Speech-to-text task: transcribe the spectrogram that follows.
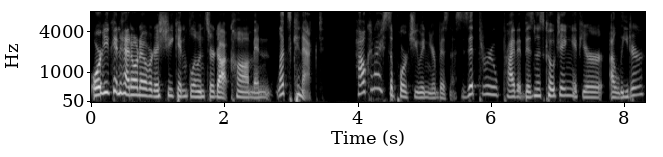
Or you can head on over to chicinfluencer.com and let's connect. How can I support you in your business? Is it through private business coaching if you're a leader?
